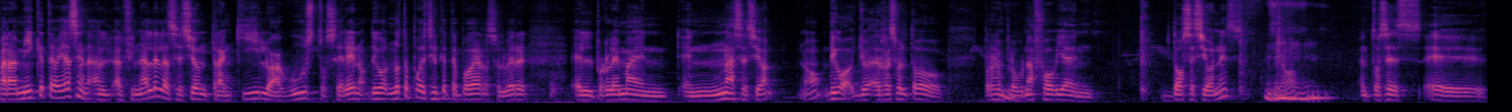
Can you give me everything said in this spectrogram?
para mí que te vayas al, final de la sesión tranquilo, a gusto, sereno. Digo, no te puedo decir que te pueda resolver el problema en, una sesión, ¿no? Digo, yo he resuelto, por ejemplo, una fobia en dos sesiones, ¿no? Entonces, eh,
